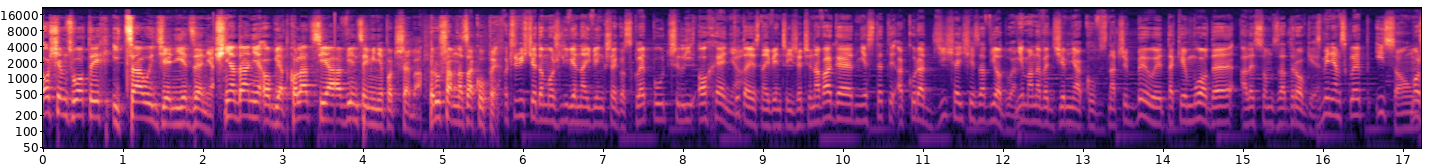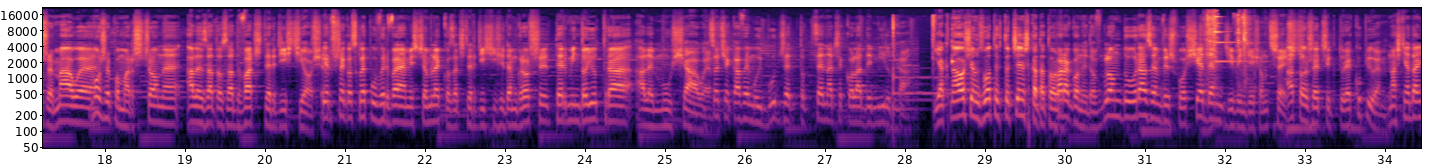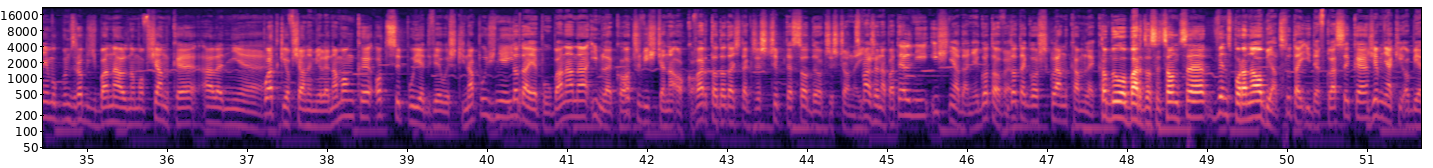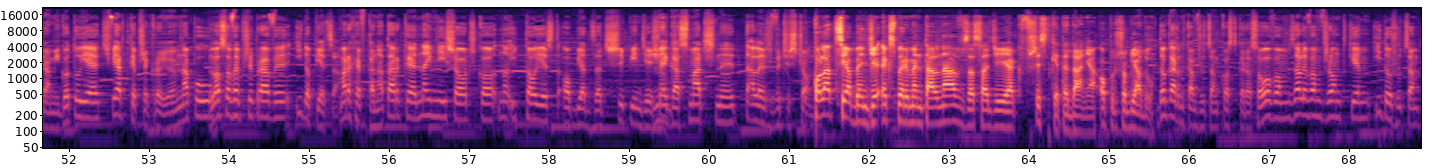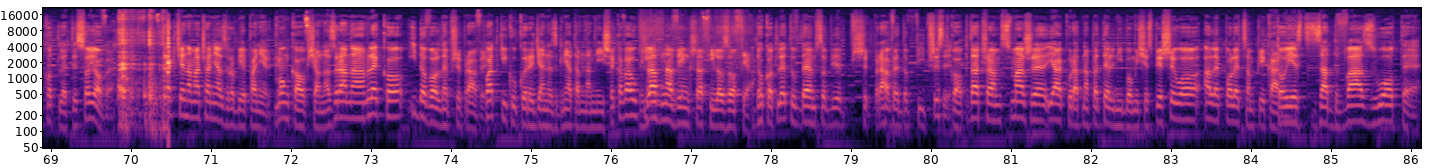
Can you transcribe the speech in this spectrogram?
8 zł i cały dzień jedzenia. Śniadanie, obiad, kolacja, więcej mi nie potrzeba. Ruszam na zakupy. Oczywiście do możliwie największego sklepu, czyli Ochenia. Tutaj jest najwięcej rzeczy na wagę. Niestety akurat dzisiaj się zawiodłem. Nie ma nawet ziemniaków, znaczy były takie młode, ale są za drogie. Zmieniam sklep i są. Może małe, może pomarszczone, ale za to za 2,48. Z pierwszego sklepu wyrwałem jeszcze mleko za 47 groszy. Termin do jutra, ale musiałem. Co ciekawe, mój budżet to cena czekolady Milka. Jak na 8 zł to ciężka ta torba. Paragony do wglądu razem wyszło 7,96. A to rzeczy, które kupiłem. Na śniadanie mógłbym zrobić banalną owsiankę, ale nie. Płatki owsiane mielę na mąkę, odsypuję dwie łyżki na później, dodaję pół banana i mleko, oczywiście na oko. Warto dodać także szczyptę sody oczyszczonej. Smażę na patelni i śniadanie gotowe. Do tego szklanka mleka. To było bardzo sycące, więc pora na obiad. Tutaj idę w klasykę, ziemniaki obieram i gotuję, ćwiartkę przekroiłem na pół, losowe przyprawy i do pieca. Marchewka na tarkę, najmniejsze oczko, no i to jest obiad za 3,50. Mega smaczny, talerz wyczyszczony. Kolacja będzie eksperymentalna, w zasadzie jak wszystkie te dania, oprócz obiadu. Do garnka wrzucam kostkę rosołową, zalewam wrzątkiem i dorzucam kotlety sojowe. W trakcie namaczania zrobię panierkę. Mąka owsiana z rana, mleko i dowolne przyprawy. Płatki kukurydziane zgniatam na mniejsze kawałki. Żadna większa filozofia. Do kotletów dałem sobie przyprawę do pi. Wszystko obtaczam, smażę. Ja akurat na patelni, bo mi się spieszyło, ale polecam piekarnię. To jest za 2 złote.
